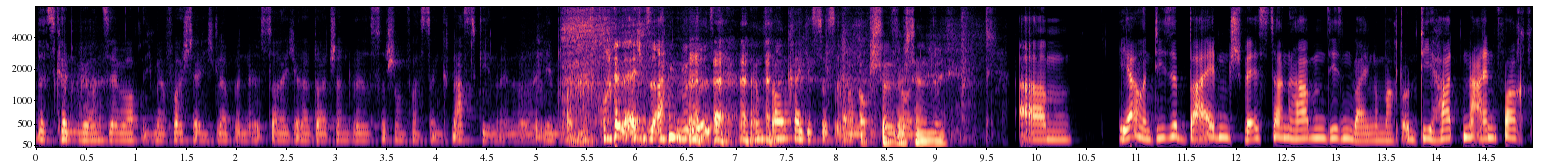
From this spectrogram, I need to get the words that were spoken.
das können wir uns ja überhaupt nicht mehr vorstellen. Ich glaube, in Österreich oder Deutschland würdest du schon fast in den Knast gehen, wenn du jemandem Fräulein sagen würdest. in Frankreich ist das immer noch schön. Selbstverständlich. Ähm, ja, und diese beiden Schwestern haben diesen Wein gemacht. Und die hatten einfach,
